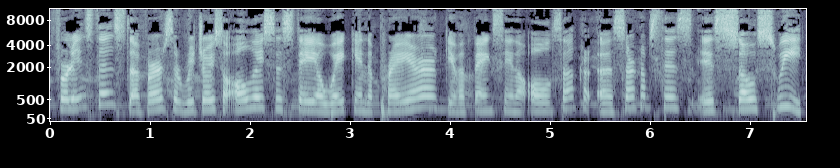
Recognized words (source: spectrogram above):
For instance, the verse rejoice always stay awake in the prayer, give thanks in all uh, circumstances is so sweet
